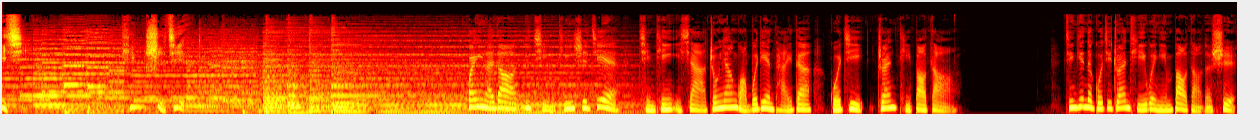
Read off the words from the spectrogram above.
一起听世界，欢迎来到一起听世界，请听一下中央广播电台的国际专题报道。今天的国际专题为您报道的是：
